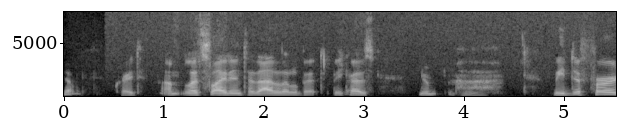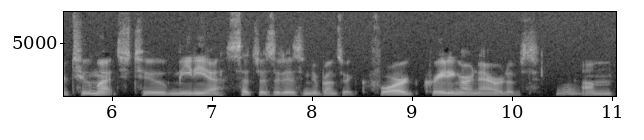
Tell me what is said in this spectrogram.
Yep. Great. Um, let's slide into that a little bit because uh, we defer too much to media, such as it is in New Brunswick, for creating our narratives. Mm. Um,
